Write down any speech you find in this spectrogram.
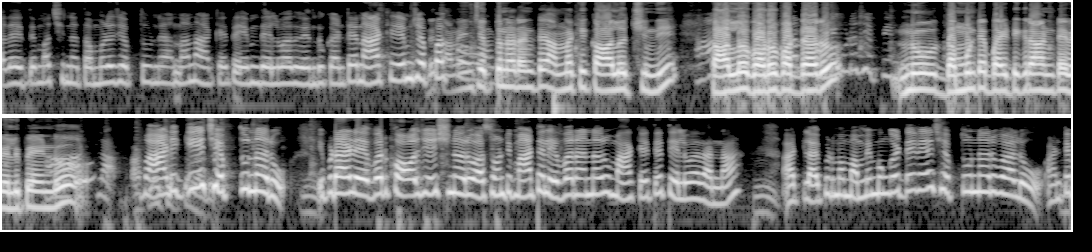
అదైతే మా చిన్న తమ్ముడే చెప్తుండే అన్న నాకైతే ఏం తెలియదు ఎందుకంటే నాకేం చెప్పక ఏం చెప్తున్నాడంటే అన్నకి కాల్ వచ్చింది. కాల్లో గొడవ పడ్డారు. నువ్వు దమ్ముంటే బయటికి రా అంటే వెళ్ళిపోయిండు. వాడికి చెప్తున్నారు. ఇప్పుడు ఆడ ఎవరు కాల్ చేసినారు అసొంటి మాటలు ఎవరు అన్నారు మాకైతే తెలియదు అన్న అట్లా ఇప్పుడు మా మమ్మీ ముంగటేనే చెప్తున్నారు వాళ్ళు. అంటే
